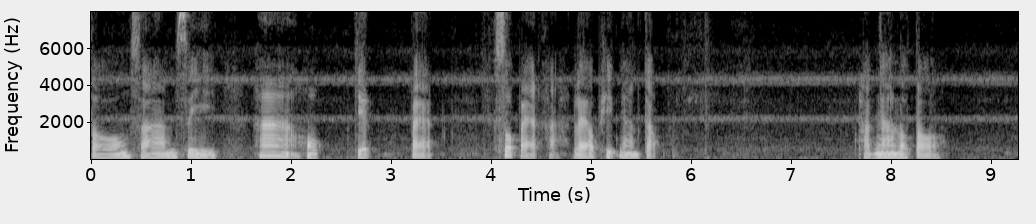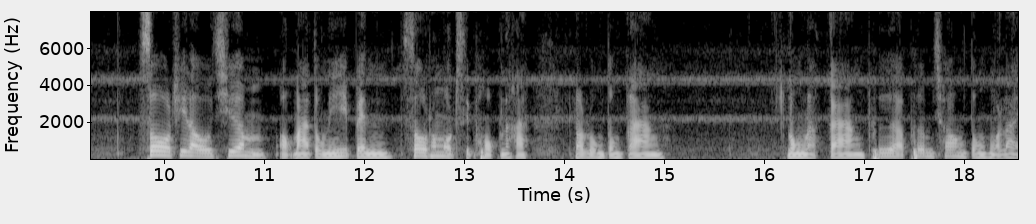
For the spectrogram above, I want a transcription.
สองสามสี่ ห้าหกเจ็ดแปดโซ่แปดค่ะ แล้วพลิกงานกลับ ถักงานเราต่อ โซ่ที่เราเชื่อมออกมาตรงนี้เป็นโซ่ทั้งหมดสิบหกนะคะ เราลงตรงกลาง ลงหลักกลางเพื่อเพิ่มช่องตรงหัวไหล่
